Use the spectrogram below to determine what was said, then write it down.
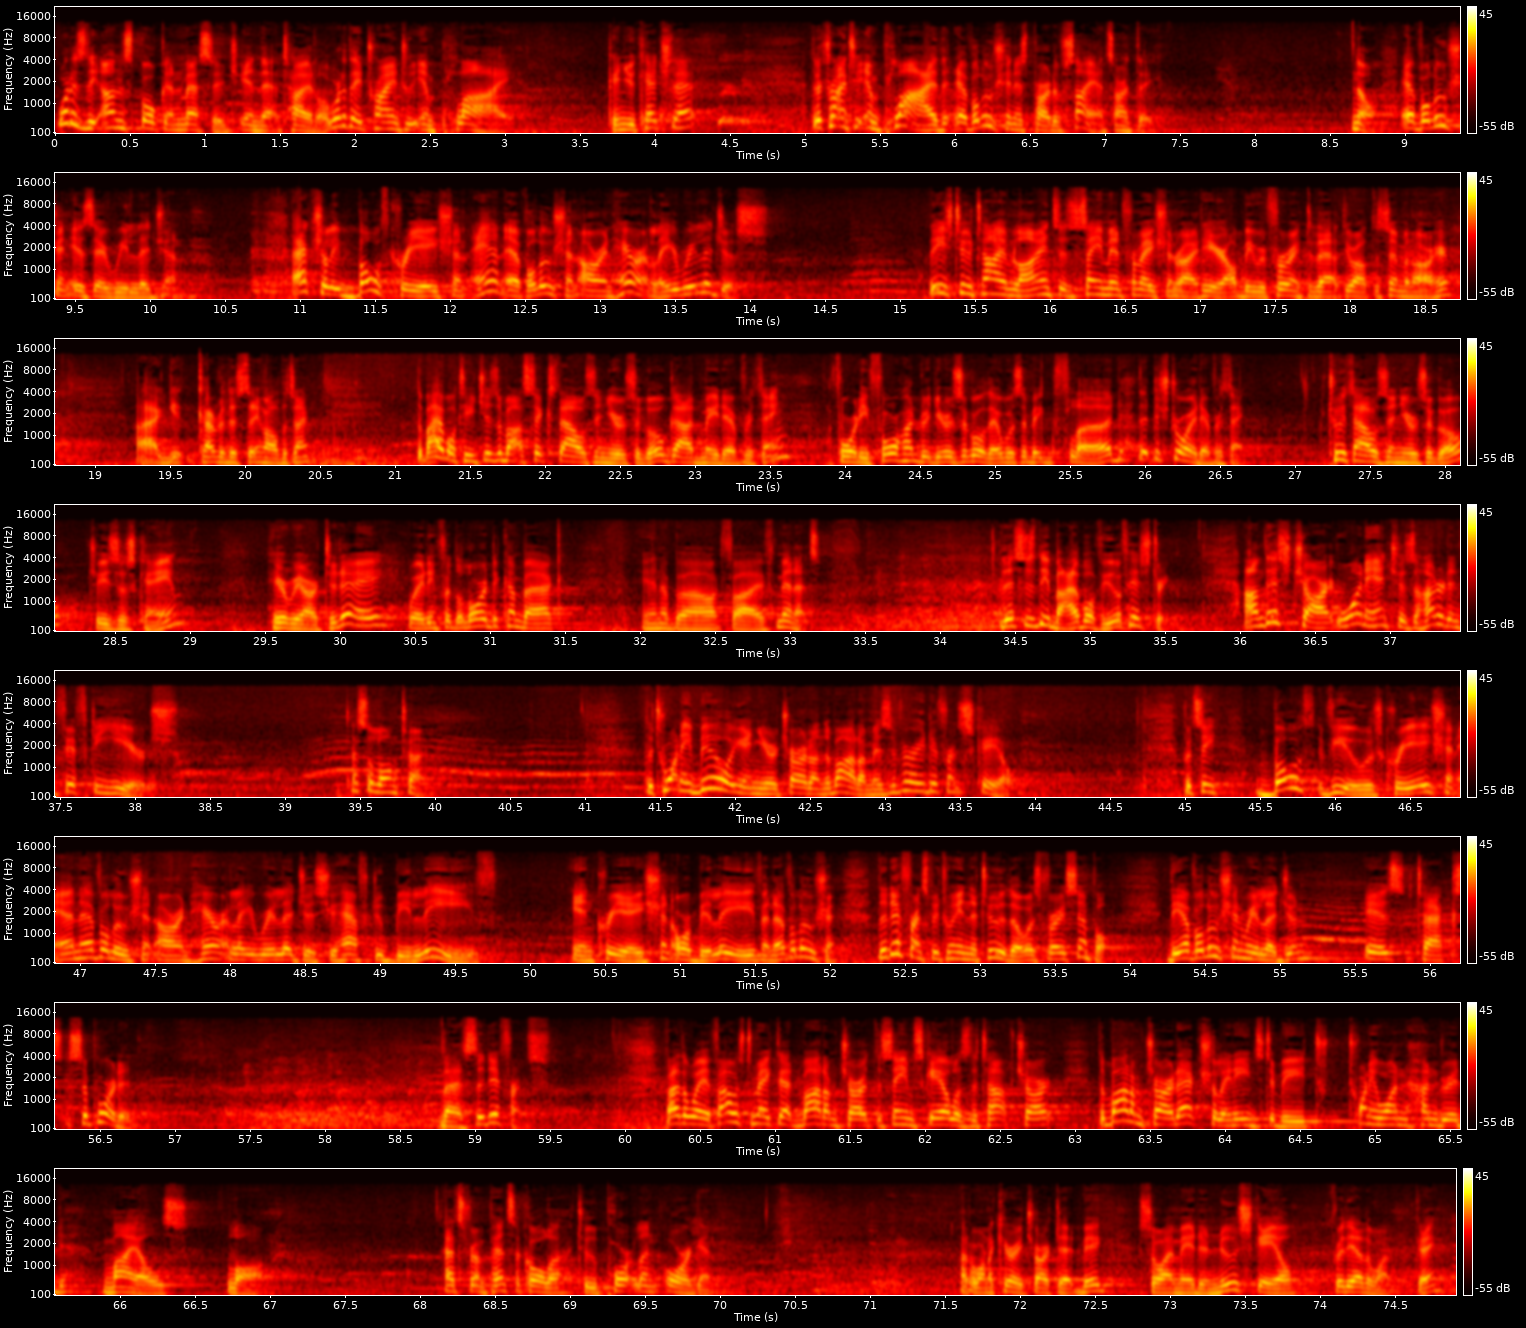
What is the unspoken message in that title? What are they trying to imply? Can you catch that? They're trying to imply that evolution is part of science, aren't they? No, evolution is a religion. Actually, both creation and evolution are inherently religious. These two timelines is the same information right here. I'll be referring to that throughout the seminar here. I get, cover this thing all the time. The Bible teaches about 6,000 years ago, God made everything. 4,400 years ago, there was a big flood that destroyed everything. 2,000 years ago, Jesus came. Here we are today, waiting for the Lord to come back in about five minutes. This is the Bible view of history. On this chart, one inch is 150 years. That's a long time. The 20 billion year chart on the bottom is a very different scale. But see, both views, creation and evolution, are inherently religious. You have to believe in creation or believe in evolution. The difference between the two, though, is very simple. The evolution religion is tax supported. That's the difference. By the way, if I was to make that bottom chart the same scale as the top chart, the bottom chart actually needs to be 2,100 miles long. That's from Pensacola to Portland, Oregon. I don't want to carry a chart that big, so I made a new scale for the other one, okay?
